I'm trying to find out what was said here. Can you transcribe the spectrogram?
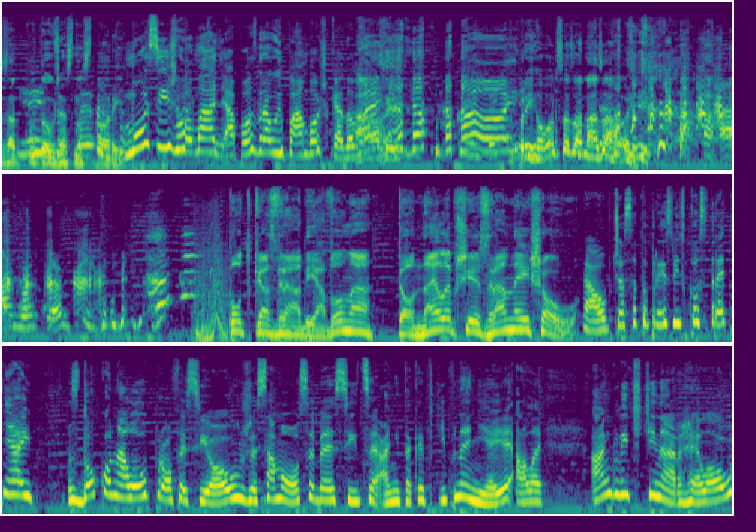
za túto úžasnú story. Musíš ho mať a pozdravuj pán Božka, dobre? Ahoj. Ahoj. Prihovor sa za nás, ahoj. Áno, tak. Podcast Rádia Vlna to najlepšie z rannej show. A občas sa to priezvisko stretne aj s dokonalou profesiou, že samo o sebe síce ani také vtipné nie je, ale angličtinár Hello,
